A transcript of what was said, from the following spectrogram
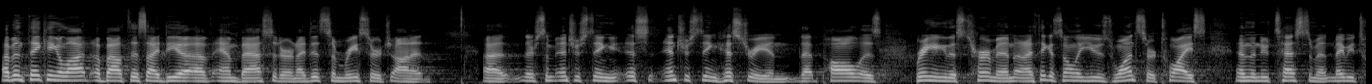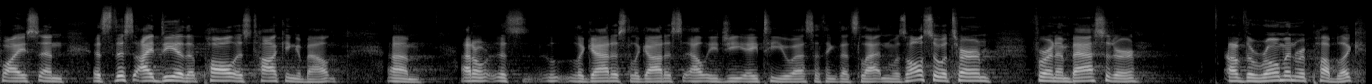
I've been thinking a lot about this idea of ambassador, and I did some research on it. Uh, there's some interesting, interesting history in that Paul is bringing this term in, and I think it's only used once or twice in the New Testament, maybe twice, and it's this idea that Paul is talking about. Um, I don't, it's legatus, legatus, L E G A T U S, I think that's Latin, was also a term for an ambassador of the Roman Republic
